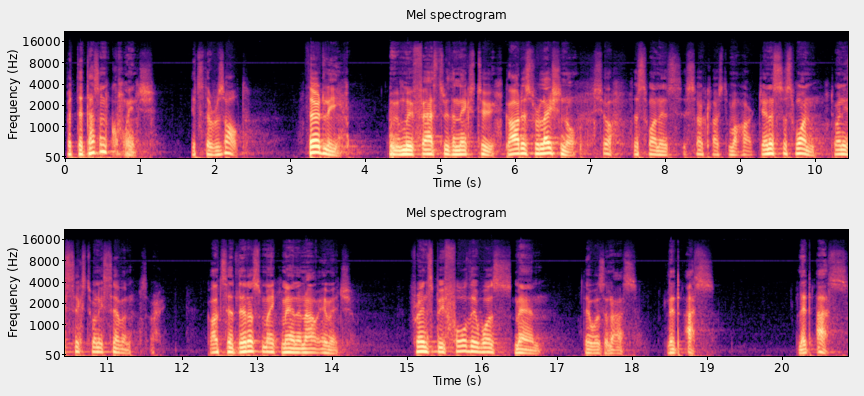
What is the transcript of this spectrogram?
But that doesn't quench, it's the result. Thirdly, we'll move fast through the next two. God is relational. Sure, this one is, is so close to my heart. Genesis 1 26, 27. Sorry. God said, Let us make man in our image. Friends, before there was man, there was an us. Let us. Let us.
